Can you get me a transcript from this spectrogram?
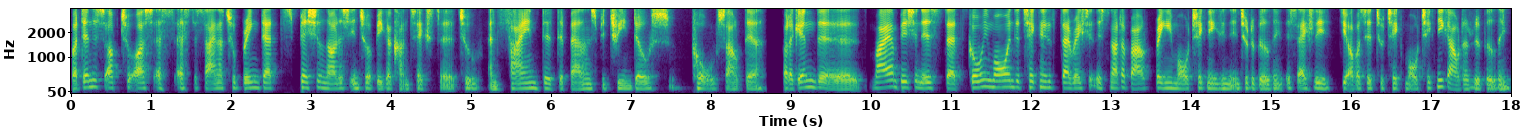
but then it's up to us as as designer to bring that special knowledge into a bigger context uh, to and find the, the balance between those poles out there. But again, the, my ambition is that going more in the technical direction is not about bringing more technique in, into the building. It's actually the opposite to take more technique out of the building.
